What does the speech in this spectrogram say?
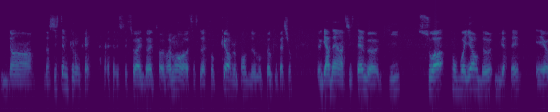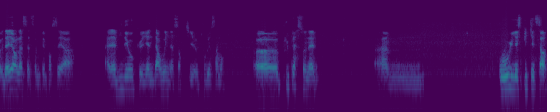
d'un système que l'on crée. ça doit être vraiment, ça doit être au cœur, je pense, de vos préoccupations, de garder un système qui soit pourvoyeur de liberté et euh, d'ailleurs, là, ça, me fait penser à, la vidéo que Yann Darwin a sortie euh, tout récemment, euh, plus personnelle, il expliquait ça,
